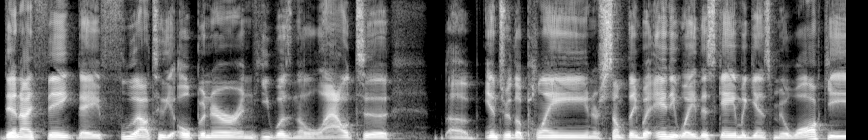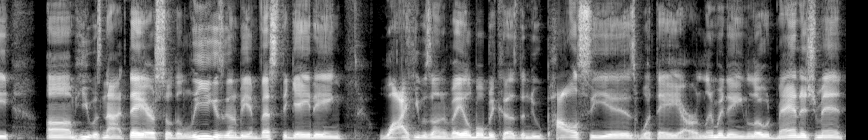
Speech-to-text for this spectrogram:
Then I think they flew out to the opener and he wasn't allowed to uh, enter the plane or something. But anyway, this game against Milwaukee, um, he was not there. So the league is going to be investigating why he was unavailable because the new policy is what they are limiting load management.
